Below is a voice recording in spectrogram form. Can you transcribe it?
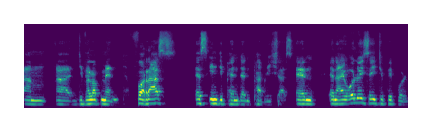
um, uh, development for us as independent publishers. And, and I always say to people,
